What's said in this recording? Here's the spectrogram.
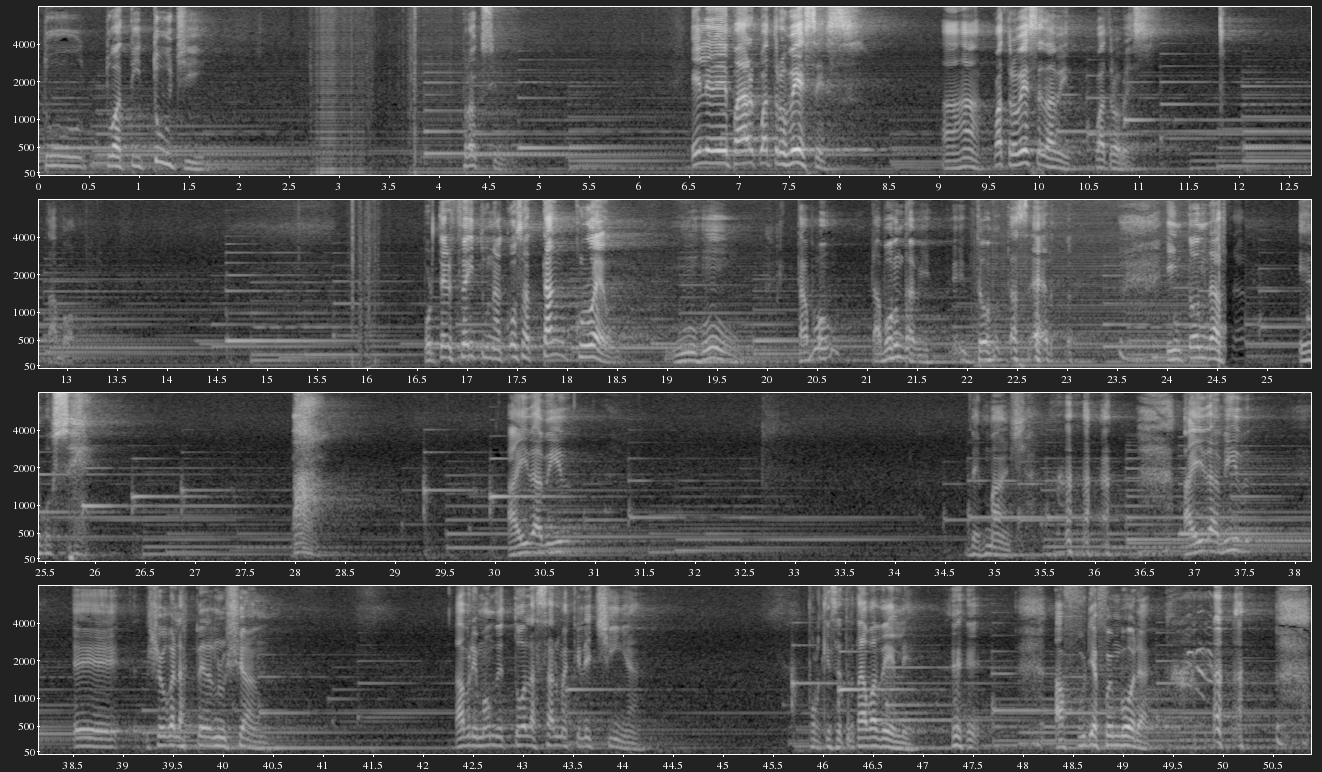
tu, tu atitude. Próximo. Él le debe pagar cuatro veces. Ajá, cuatro veces David, cuatro veces. Por ter feito uma coisa tão cruel. Uhum. Tá bom? Tá bom, David? Então tá certo. Então dá. É você. Pá. Aí David desmancha. Aí David eh, joga as pedras no chão. Abre mão de todas as armas que ele tinha. Porque se tratava dele. A fúria foi embora.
